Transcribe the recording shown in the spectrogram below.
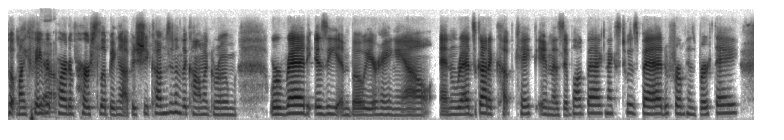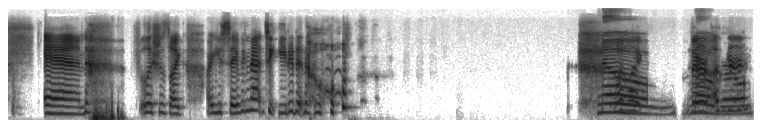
but my favorite yeah. part of her slipping up is she comes into the comic room where Red, Izzy, and Bowie are hanging out, and Red's got a cupcake in a Ziploc bag next to his bed from his birthday. And Felicia's like, Are you saving that to eat it at home? No, like, they're no, under girl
